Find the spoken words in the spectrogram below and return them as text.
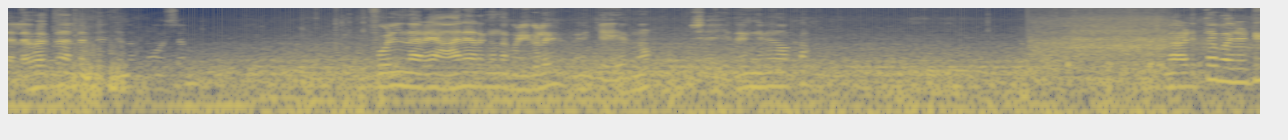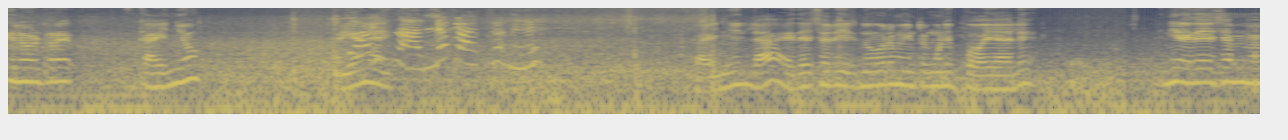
ചില സ്ഥലത്ത് നല്ലത് ചില മോശം ഫുൾ നിറയെ ആന ഇറങ്ങുന്ന കുഴികൾ എനിക്കായിരുന്നു. പക്ഷേ ഇത് ഇങ്ങനെ നോക്കാം? അടുത്ത പതിനെട്ട് കിലോമീറ്റർ കഴിഞ്ഞു. കഴിയാനായി. നല്ല കഴിഞ്ഞില്ല. ഏകദേശം ഒരു ഇരുന്നൂറ് മീറ്ററും കൂടി പോയാൽ ഇനി ഏകദേശം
